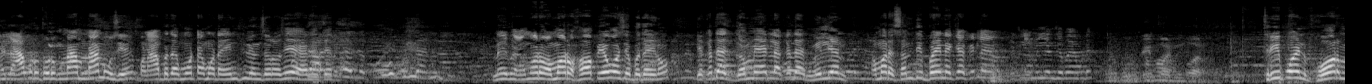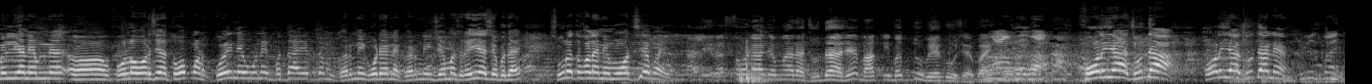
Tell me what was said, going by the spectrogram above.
એટલે આપણું થોડુંક નામ નાનું છે પણ આ બધા મોટા મોટા ઇન્ફ્લુએન્સરો છે અને નહીં ભાઈ અમારો અમારો હપ એવો છે બધાનો કે કદાચ ગમે એટલા કદાચ મિલિયન અમારે સંદીપભાઈ ને ક્યાં કેટલા કેટલા મિલિયન છે ભાઈ આપણે? થ્રી પોઈન્ટ ફોર મિલિયન એમને ફોલોવર છે. તો પણ કોઈને એવું નહીં બધા એકદમ ઘરની ઘોડે ને ઘરની જેમ જ રહીએ છે બધા સુરત વાળાની મોજ છે ભાઈ. ખાલી રસોડા જ અમારા જુદા છે બાકી બધું ભેગું છે ભાઈ. ખોળિયા જુદા ખોળિયા જુદા ને પિયુષભાઈ.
